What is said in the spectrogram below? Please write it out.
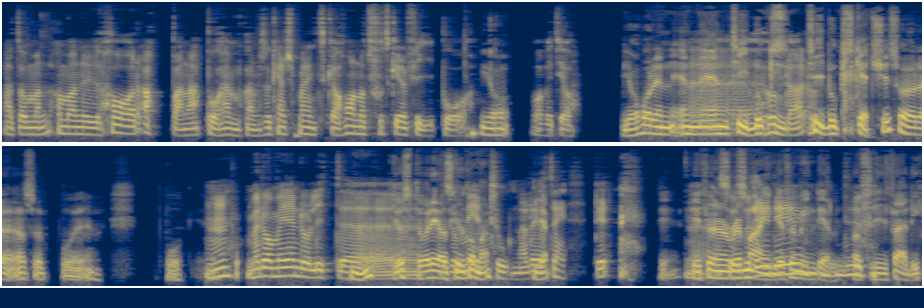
Att om man, om man nu har apparna på hemskärmen så kanske man inte ska ha något fotografi på, Ja, vad vet jag. Jag har en, en, en Eh. T-Book Sketches har jag där, alltså på, på, Mm. Men de är ändå lite Mm, just det, var det jag skulle komma. nedtonade. Ja. Jag tänk, det, det, det är för en Så- så det- reminder för min del, för att bli färdig.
